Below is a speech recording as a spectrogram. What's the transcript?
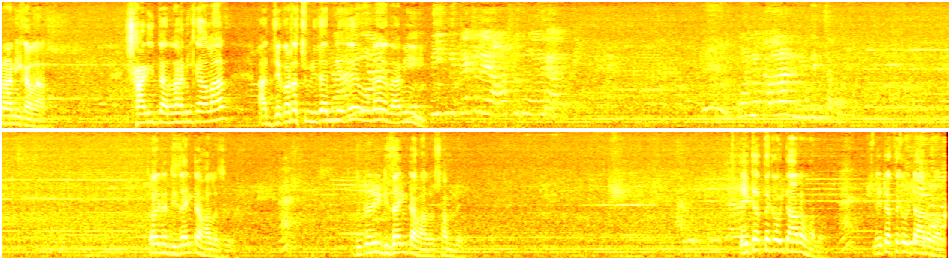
প্রাণী কালার শাড়ি তার রানী কালার আর যে কটা চুড়িদার নিয়েছে মনে হয় রানী। তো এটা ডিজাইনটা ভালো ছিল। হ্যাঁ? দুটোরই ডিজাইনটা ভালো সামনে। এইটার থেকে ওইটা আরও ভালো। হ্যাঁ? এইটার থেকে ওইটা আরও ভালো।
